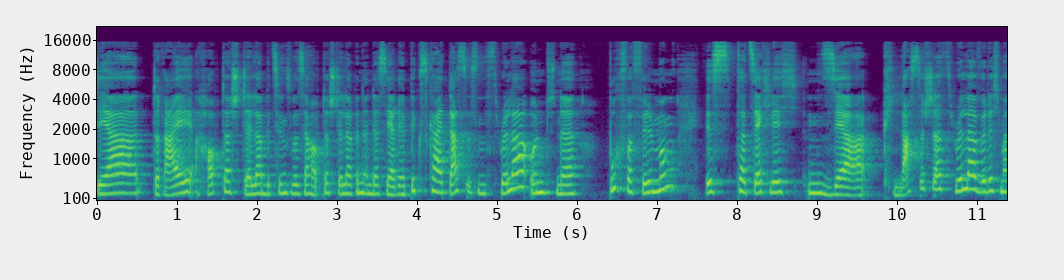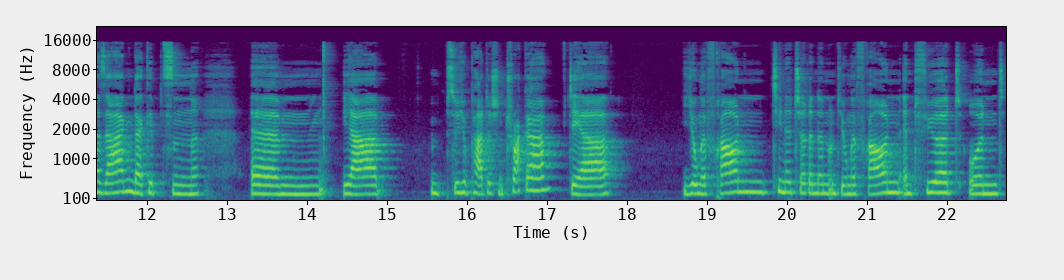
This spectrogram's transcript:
der drei Hauptdarsteller bzw. Hauptdarstellerinnen der Serie Big Sky. Das ist ein Thriller und eine Buchverfilmung ist tatsächlich ein sehr klassischer Thriller, würde ich mal sagen. Da gibt's einen, ähm, ja, einen psychopathischen Trucker, der junge Frauen, Teenagerinnen und junge Frauen entführt und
